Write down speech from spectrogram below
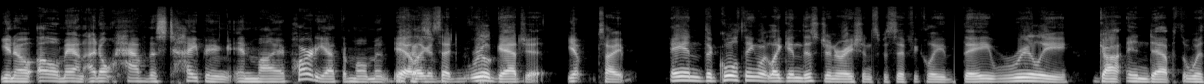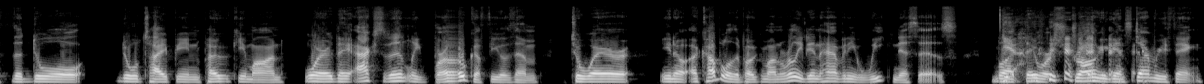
you know, oh man, I don't have this typing in my party at the moment. yeah. Like I said, real gadget. Yep. Type. And the cool thing with like in this generation specifically, they really got in depth with the dual dual typing Pokemon, where they accidentally broke a few of them to where you know a couple of the Pokemon really didn't have any weaknesses, but Yeah. they were strong against everything.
